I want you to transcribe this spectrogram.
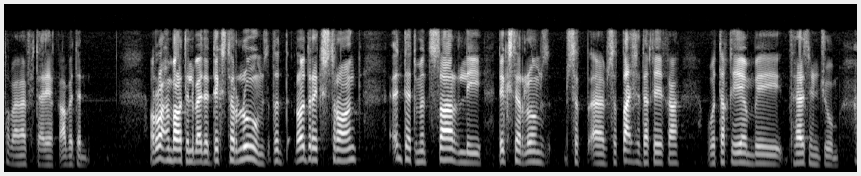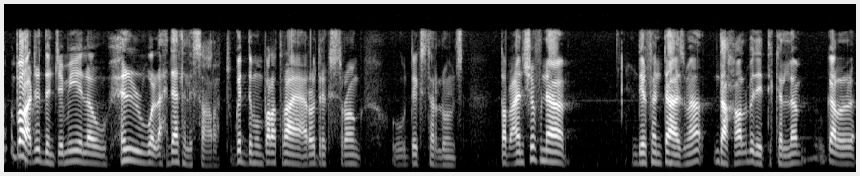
طبعا ما في تعليق ابدا. نروح المباراة اللي بعدها. ديكستر لومز ضد رودريك سترونج انتهت بانتصار لديكستر لومز آه، ب 16 دقيقة وتقييم بثلاث نجوم. مباراة جدا جميلة وحلوة الأحداث اللي صارت. وقدم مباراة رائعة رودريك سترونج وديكستر لومز. طبعا شفنا دي الفانتازما دخل بدأ يتكلم وقال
